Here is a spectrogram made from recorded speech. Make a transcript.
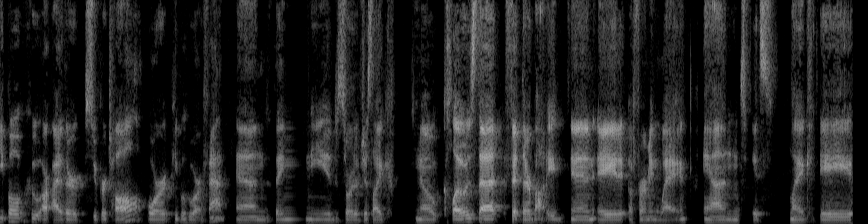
people who are either super tall or people who are fat and they need sort of just like you know clothes that fit their body in a affirming way. And it's like a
